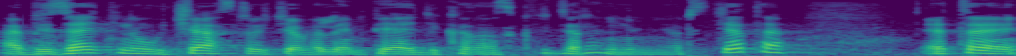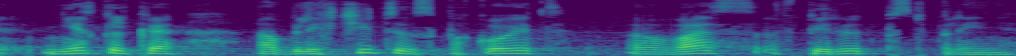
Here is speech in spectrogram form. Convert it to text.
обязательно участвуйте в Олимпиаде Казанского федерального университета. Это несколько облегчит и успокоит вас в период поступления.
